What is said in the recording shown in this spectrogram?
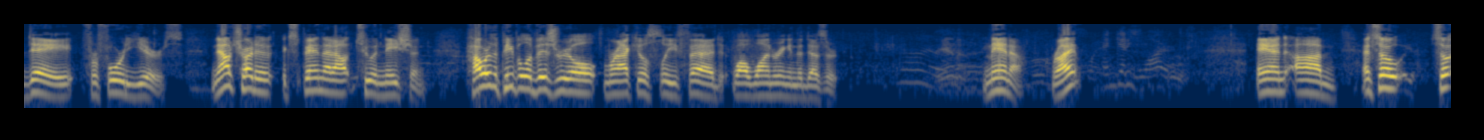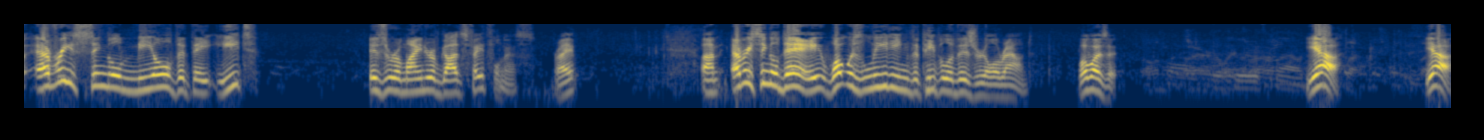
day for 40 years. Now try to expand that out to a nation. How are the people of Israel miraculously fed while wandering in the desert? Manna, Manna right? And. Um, and so so every single meal that they eat is a reminder of God's faithfulness, right? Um, every single day, what was leading the people of Israel around? What was it? Yeah. Yeah.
